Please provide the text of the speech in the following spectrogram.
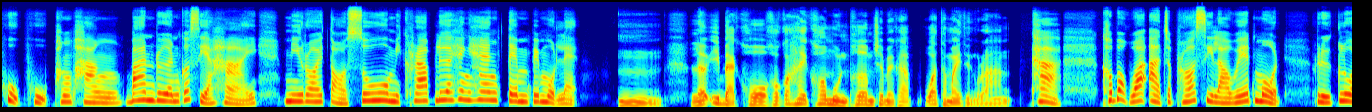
ผุผุพังๆ บ้านเรือนก็เสียหาย มีรอยต่อสู้ มีคราบเลือดแห้งๆ เต็มไปหมดแหละ อืม แล้วอีแบคโฮเขาก็ให้ข้อมูลเพิ่มใช่ไหมครับ ว่าทำไมถึงร้าง ค่ะ เขาบอกว่าอาจจะเพราะศิลาเวทหมด หรือกลัว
